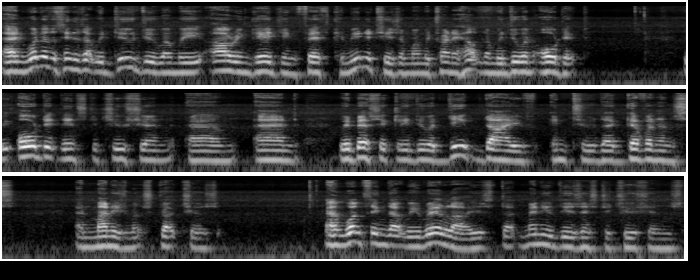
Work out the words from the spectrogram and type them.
And one of the things that we do do when we are engaging faith communities and when we're trying to help them, we do an audit we audit the institution um, and we basically do a deep dive into their governance and management structures. And one thing that we realized that many of these institutions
